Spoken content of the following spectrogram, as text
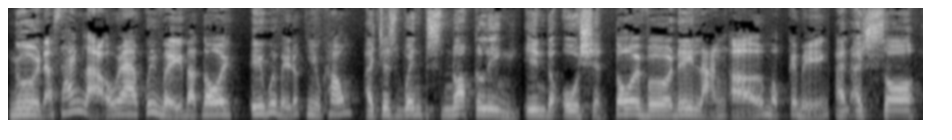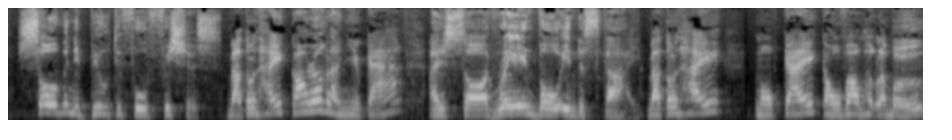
người đã sáng tạo ra quý vị và tôi yêu quý vị rất nhiều không? I just went snorkeling in the ocean Tôi vừa đi lặn ở một cái biển and I saw so many beautiful fishes. và tôi thấy có rất là nhiều cá I saw rainbow in the sky. và tôi thấy một cái cầu vồng thật là bự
